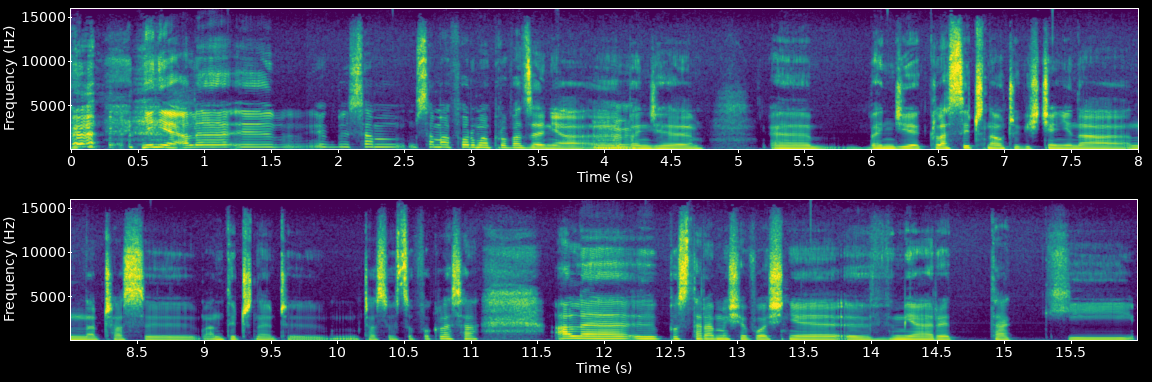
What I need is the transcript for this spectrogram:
Nie, nie, ale y, jakby sam, sama forma prowadzenia y, Mhm. będzie, E, będzie klasyczna, oczywiście nie na, na czasy antyczne czy czasy Sofoklesa, ale y, postaramy się właśnie y, w miarę taki.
